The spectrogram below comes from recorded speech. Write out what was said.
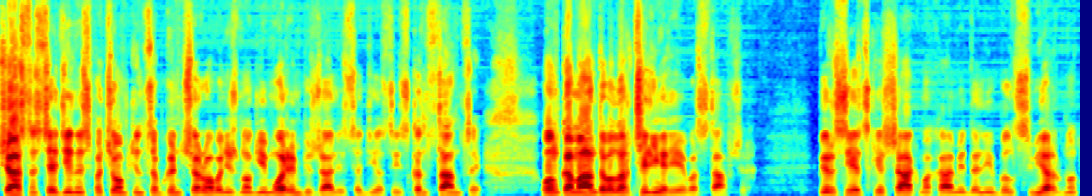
В частности, один из потемкинцев Гончаров, они же многие морем бежали с Одессы, из Констанции. Он командовал артиллерией восставших. Персидский шах Мохаммед Али был свергнут.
